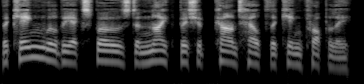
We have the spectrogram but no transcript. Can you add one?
the king will be exposed and knight bishop can't help the king properly,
